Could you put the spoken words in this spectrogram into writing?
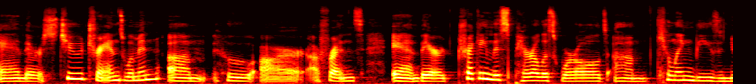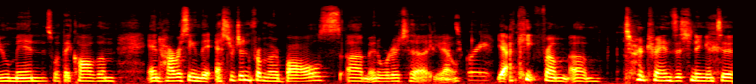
and there's two trans women um, who are, are, friends, and they're trekking this perilous world, um, killing these new men is what they call them, and harvesting the estrogen from their balls um, in order to, you know, yeah, keep from um, transitioning into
